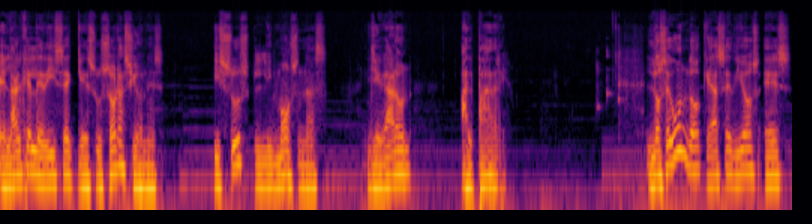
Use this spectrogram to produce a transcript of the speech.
El ángel le dice que sus oraciones y sus limosnas llegaron al Padre. Lo segundo que hace Dios es,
